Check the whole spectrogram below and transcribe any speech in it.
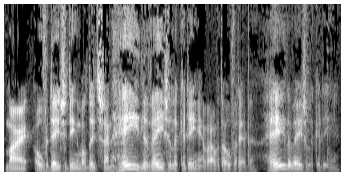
Maar over deze dingen, want dit zijn hele wezenlijke dingen waar we het over hebben. Hele wezenlijke dingen.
